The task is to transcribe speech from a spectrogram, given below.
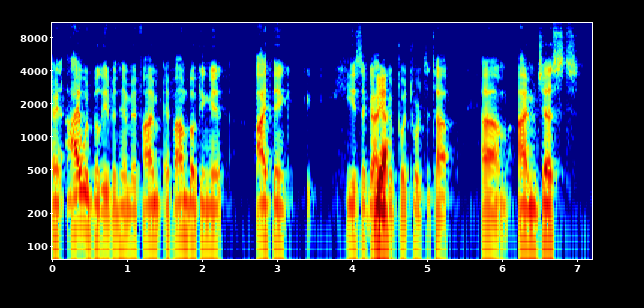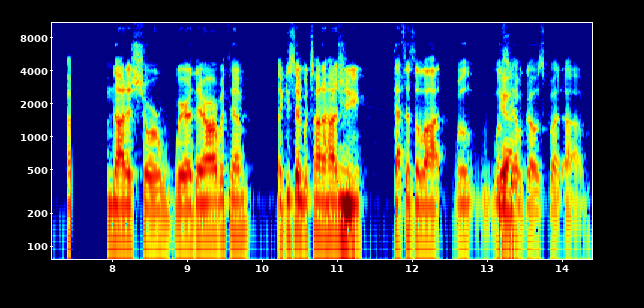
I mean, I would believe in him if I'm if I'm booking it. I think he's a guy yeah. you could put towards the top. Um, I'm just not as sure where they are with him. Like you said with Tanahashi, mm. that says a lot. We'll we'll yeah. see how it goes, but um,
